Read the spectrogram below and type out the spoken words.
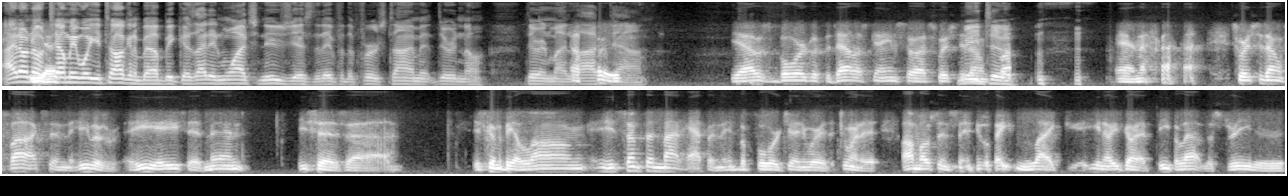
I don't know. Yeah. Tell me what you're talking about because I didn't watch news yesterday for the first time at, during the during my lockdown. Yeah, I was bored with the Dallas game, so I switched it Me on too. Fox. and switched it on Fox. And he was he he said, "Man," he says, uh, "It's going to be a long. he- Something might happen before January the twentieth." Almost insinuating like you know he's going to have people out in the street or.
